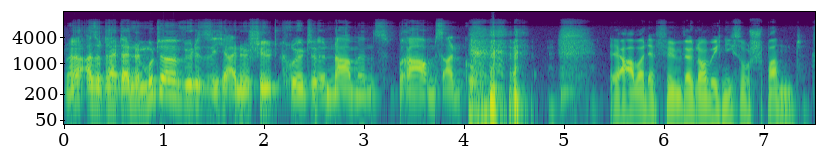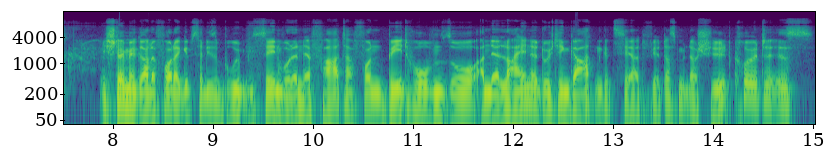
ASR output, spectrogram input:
Ne? Also de deine Mutter würde sich eine Schildkröte namens Brahms angucken. ja, aber der Film wäre, glaube ich, nicht so spannend. Ich stelle mir gerade vor, da gibt es ja diese berühmten Szenen, wo dann der Vater von Beethoven so an der Leine durch den Garten gezerrt wird. Das mit einer Schildkröte ist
